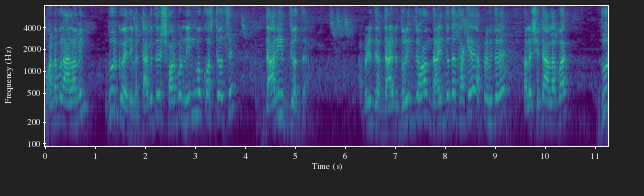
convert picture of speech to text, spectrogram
মহানবুল আলামিন দূর করে দেবেন। তার ভিতরে সর্বনিম্ন কষ্ট হচ্ছে দারিদ্রতা। আপনার যদি দার- দরিদ্র হন, দারিদ্রতা থাকে আপনার ভিতরে, তাহলে সেটা আল্লাপাক দূর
